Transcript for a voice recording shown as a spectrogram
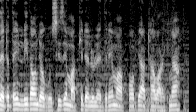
သည်3,400ကျော်ကိုစီစစ်မှာဖြစ်တယ်လို့လည်းသတင်းမှာဖော်ပြထားပါတယ်ခင်ဗျာ။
